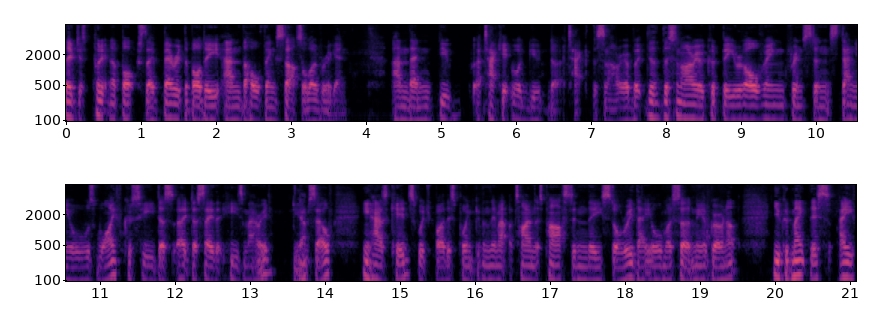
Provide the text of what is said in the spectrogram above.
They've just put it in a box. They've buried the body, and the whole thing starts all over again. And then you attack it, or you not attack the scenario, but the, the scenario could be revolving, for instance, Daniel's wife, because he does uh, it does say that he's married himself. He has kids, which by this point, given the amount of time that's passed in the story, they almost certainly have grown up. You could make this a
